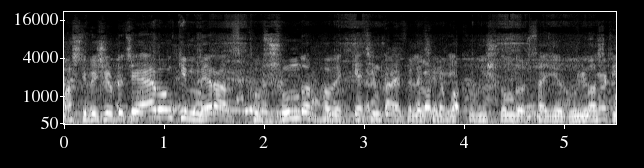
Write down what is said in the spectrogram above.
মাছটি বেশি উঠেছে এবং কি মেরাজ, খুব সুন্দরভাবে ক্যাচিং করে ফেলেছেন। খুবই সুন্দর সাইজের রুই মাছটি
